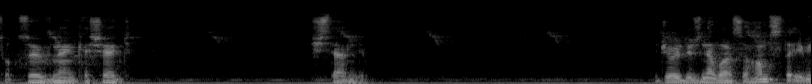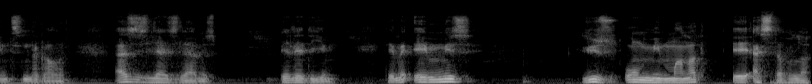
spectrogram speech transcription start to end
Çox zövqlə qəşəng işlənilib. Gördüyünüz nə varsa hamısı da evin içində qalır. Əziz izləyicilərimiz, belə deyim. Demək evimiz 110 min manat, e, əstəğfurullah,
